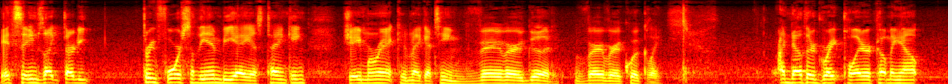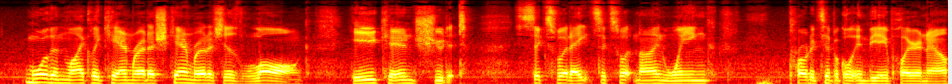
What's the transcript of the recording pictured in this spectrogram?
It seems like 30, three fourths of the NBA is tanking. Ja Morant can make a team very, very good, very, very quickly. Another great player coming out more than likely Cam Reddish. Cam Reddish is long. He can shoot it. Six foot eight, six foot nine wing, prototypical NBA player now.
